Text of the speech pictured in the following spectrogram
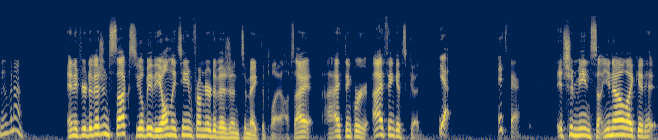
moving on. And if your division sucks, you'll be the only team from your division to make the playoffs. I I think we're I think it's good. Yeah, it's fair. It should mean something, you know, like it.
